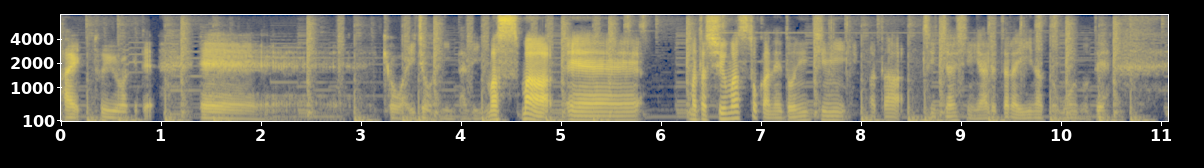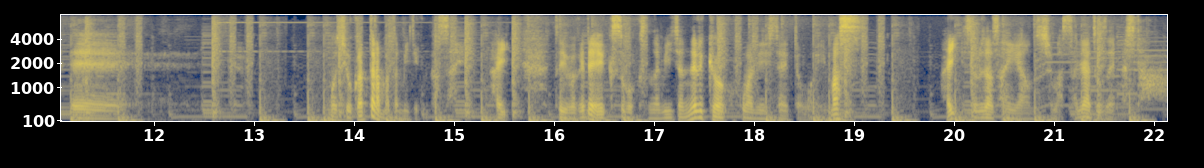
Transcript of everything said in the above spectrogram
はい。というわけで、えー、今日は以上になります。まあ、えー、また週末とかね、土日にまたツイッチ配信やれたらいいなと思うので、えー、もしよかったらまた見てください。はい。というわけで、Xbox ナビチャンネル今日はここまでにしたいと思います。はい。それではサインアウトします。ありがとうございました。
